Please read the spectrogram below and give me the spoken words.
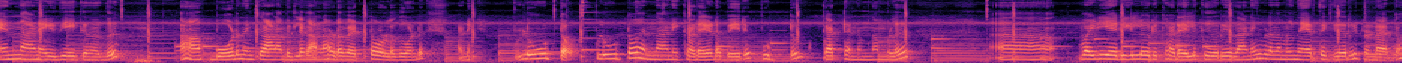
എന്നാണ് എഴുതിയേക്കുന്നത്. ആ ബോർഡ് നിങ്ങൾക്ക് കാണാൻ പറ്റില്ല. കാരണം അവിടെ വെട്ടം ഉള്ളതുകൊണ്ട് അവിടെ പ്ലൂട്ടോ പ്ലൂട്ടോ എന്നാണ് ഈ കടയുടെ പേര്. പുട്ടും കട്ടനും നമ്മൾ വഴിയരികിൽ ഒരു കടയിൽ കയറിയതാണ്. ഇവിടെ നമ്മൾ നേരത്തെ കയറിയിട്ടുണ്ടായിരുന്നു.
